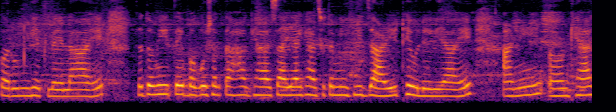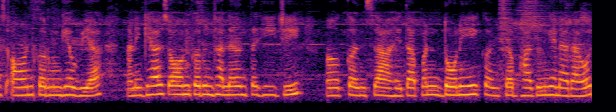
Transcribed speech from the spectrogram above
करून घेतलेला आहे. तर तुम्ही इथे बघू शकता हा घॅस आहे. या घॅसवर मी ही जाळी ठेवलेली आहे आणि घॅस ऑन करून घेऊया. आणि गॅस ऑन करून झाल्यानंतर ही जी अ, कणसं आहेत. आपण दोन्ही कणसं भाजून घेणार आहोत.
